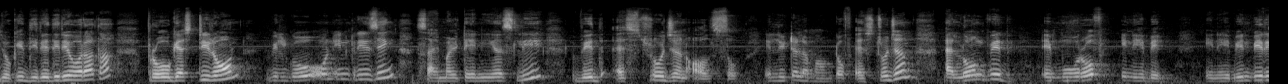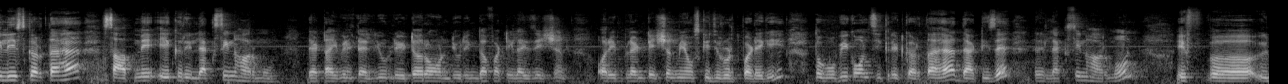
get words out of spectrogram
जो कि धीरे धीरे हो रहा था। Progesterone will go on increasing simultaneously with oestrogen also a little amount of oestrogen along with a more of inhibin inhibin भी रिलीज़ करता है। साथ में एक relaxin hormone that I will tell you later on during the fertilisation और इम्प्लांटेशन में उसकी ज़रूरत पड़ेगी। तो वो भी कौन सीक्रेट करता है? That is a relaxin hormone if uh,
